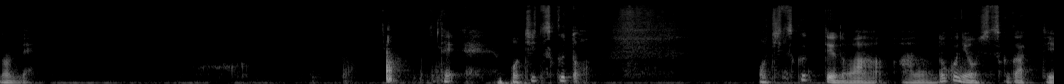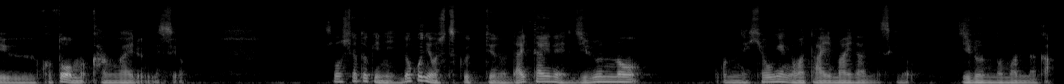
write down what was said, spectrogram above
飲んで。で、落ち着くと。落ち着くっていうのは、あの、どこに落ち着くかっていうことを考えるんですよ。そうした時に、どこに落ち着くっていうのは大体ね、自分の、このね、表現がまた曖昧なんですけど、自分の真ん中。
